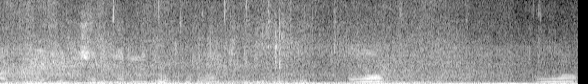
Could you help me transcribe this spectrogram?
Ладно, я сюди щас нырну. О. О. О.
